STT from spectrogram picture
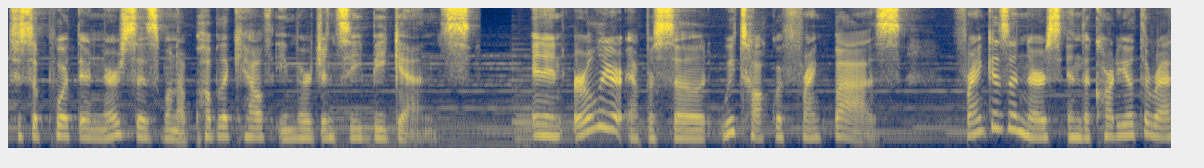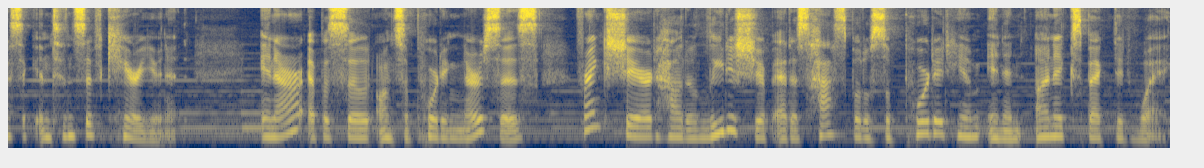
to support their nurses when a public health emergency begins. In an earlier episode, we talked with Frank Baz. Frank is a nurse in the cardiothoracic intensive care unit. In our episode on supporting nurses, Frank shared how the leadership at his hospital supported him in an unexpected way.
